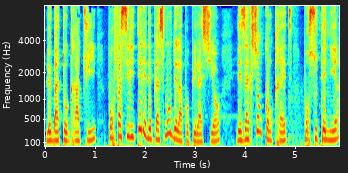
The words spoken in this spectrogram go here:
le bateau gratuit pour faciliter les déplacements de la population, des actions concrètes pour soutenir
